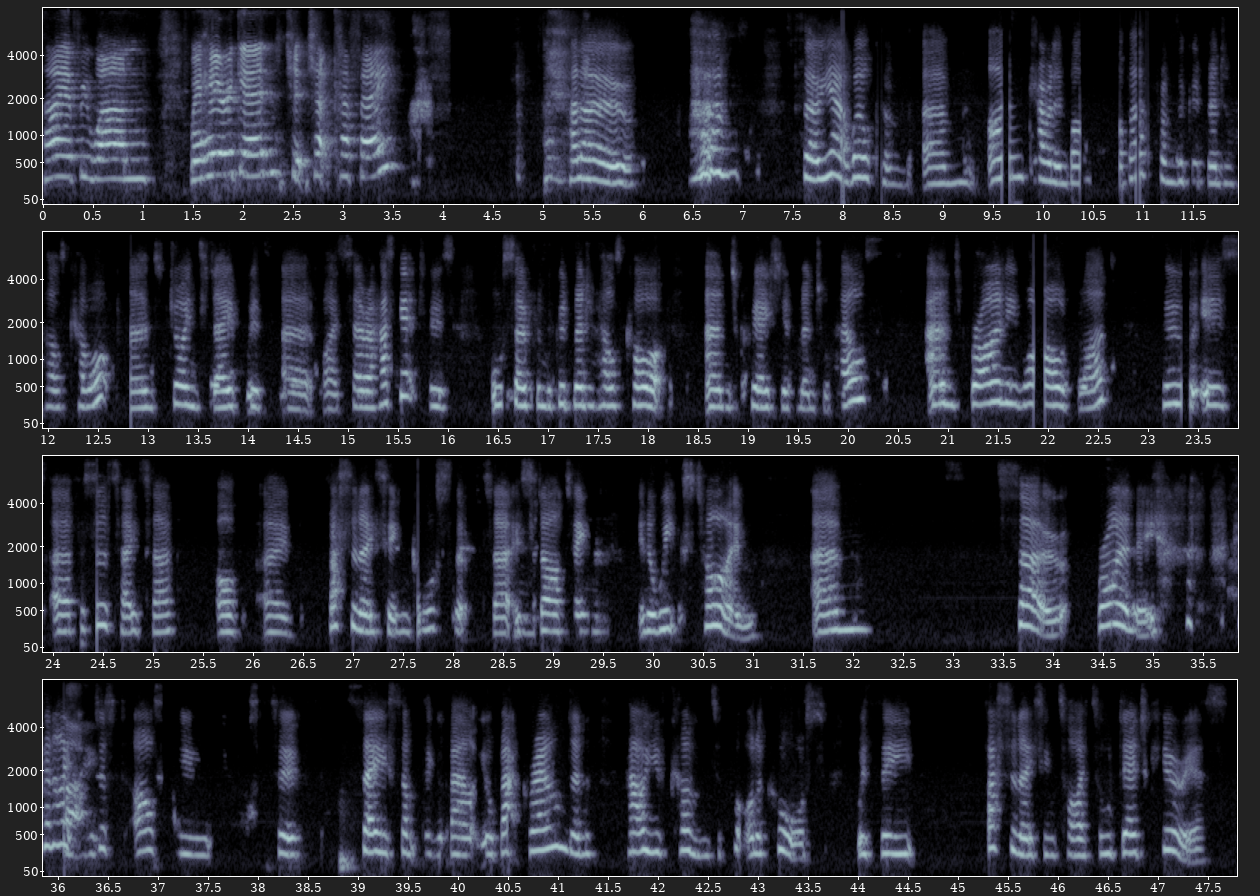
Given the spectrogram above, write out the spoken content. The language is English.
Hi everyone, we're here again, Chit Chat Cafe. Hello. Um, so yeah, welcome. Um, I'm Carolyn Barber from the Good Mental Health Co-op, and joined today with uh, by Sarah Haskett, who's also from the Good Mental Health Co-op and Creative Mental Health, and Bryony Wildblood, who is a facilitator of a fascinating course that uh, is starting in a week's time. Um, so, Bryony, can I Hi. just ask you to say something about your background and how you've come to put on a course with the fascinating title Dead Curious?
